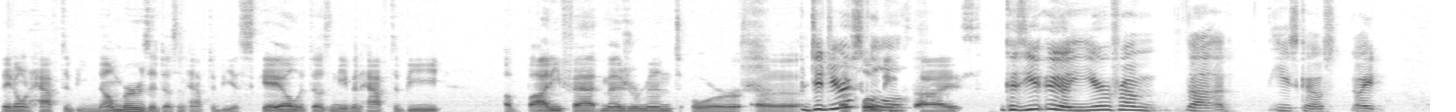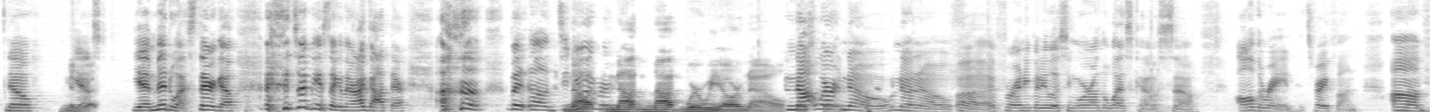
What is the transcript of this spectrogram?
They don't have to be numbers. It doesn't have to be a scale. It doesn't even have to be a body fat measurement or a, Did your a clothing school size because you uh, you're from the East Coast, right? No, midwest Yes. Yeah, Midwest. There you go. it took me a second there. I got there. but uh, did not you ever? not not where we are now not where? fair. No, no, no. Uh, for anybody listening, we're on the West Coast, so all the rain. It's very fun. Um,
